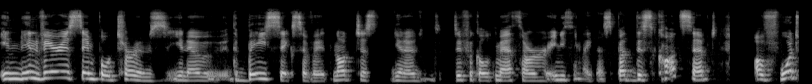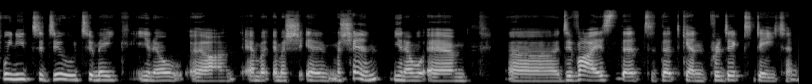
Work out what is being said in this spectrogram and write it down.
in in very simple terms you know the basics of it not just you know difficult math or anything like this but this concept of what we need to do to make you know uh, a, a, mach- a machine you know um, uh, device that that can predict data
